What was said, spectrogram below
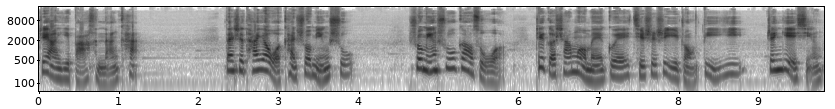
这样一把很难看。但是他要我看说明书，说明书告诉我，这个沙漠玫瑰其实是一种第一针叶型，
